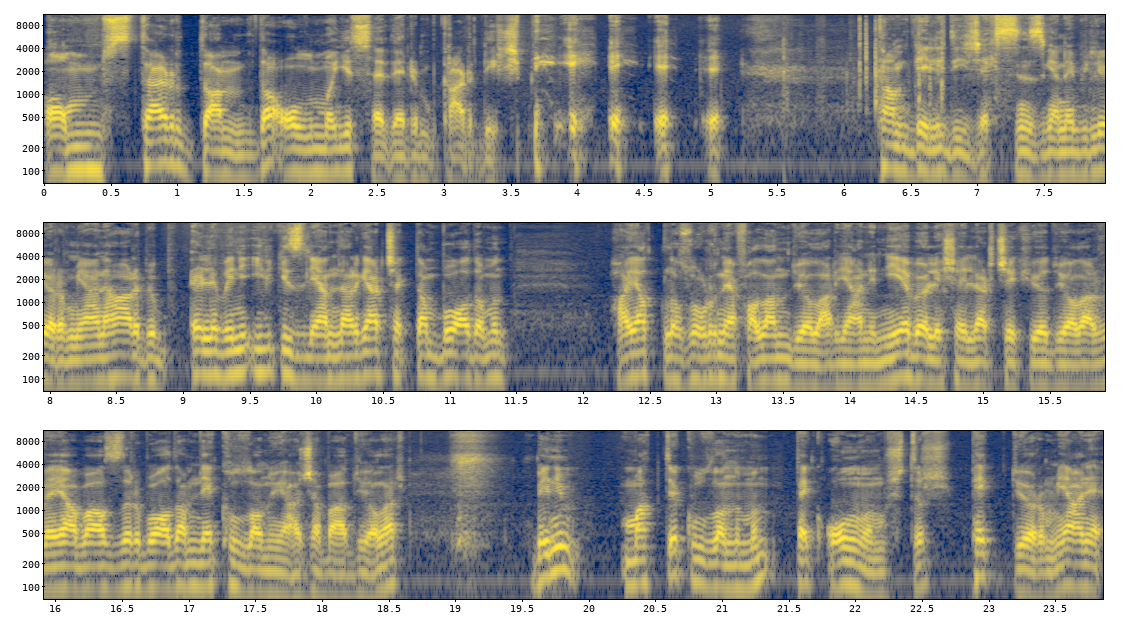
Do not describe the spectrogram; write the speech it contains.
Amsterdam'da olmayı severim kardeşim. Tam deli diyeceksiniz gene biliyorum. Yani harbi hele beni ilk izleyenler gerçekten bu adamın hayatla zoru ne falan diyorlar. Yani niye böyle şeyler çekiyor diyorlar. Veya bazıları bu adam ne kullanıyor acaba diyorlar. Benim madde kullanımım pek olmamıştır. Pek diyorum yani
